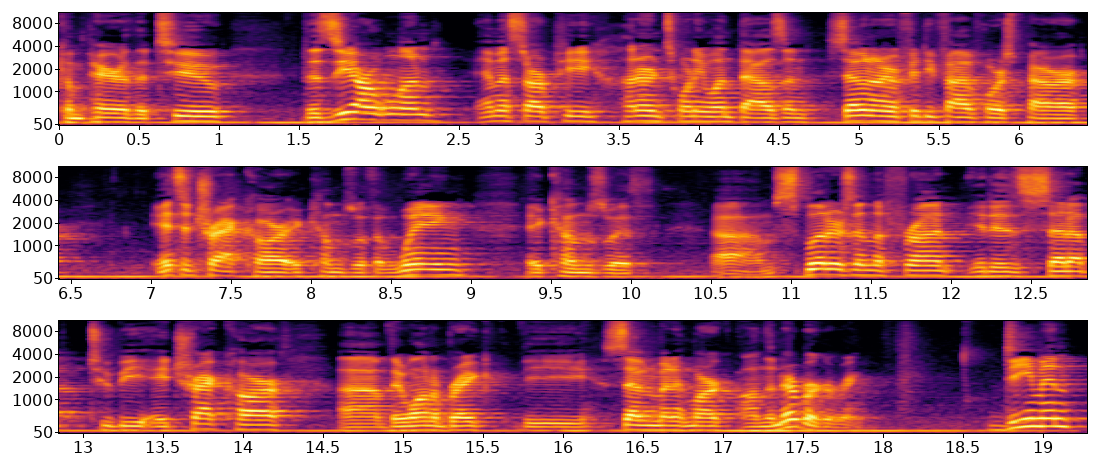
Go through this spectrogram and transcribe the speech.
compare the two. The ZR1 MSRP 121,755 horsepower. It's a track car. It comes with a wing. It comes with um, splitters in the front. It is set up to be a track car. Um, they want to break the seven minute mark on the Nürburgring. Demon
